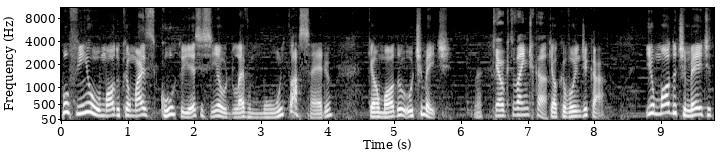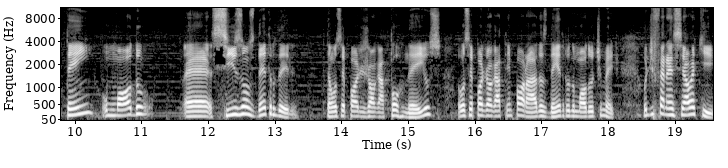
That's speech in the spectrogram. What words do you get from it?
por fim, o modo que eu mais curto, e esse sim eu levo muito a sério, que é o modo Ultimate, né? Que é o que tu vai indicar. que é o que eu vou indicar. E o modo Ultimate tem o modo é, Seasons dentro dele. Então você pode jogar torneios ou você pode jogar temporadas dentro do modo Ultimate. O diferencial é que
